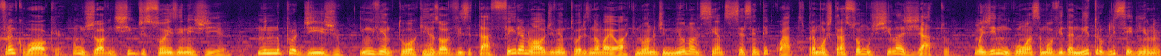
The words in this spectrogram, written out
Frank Walker é um jovem cheio de sonhos e energia, um menino prodígio e um inventor que resolve visitar a Feira Anual de Inventores em Nova York no ano de 1964 para mostrar sua mochila jato, uma geringonça movida a nitroglicerina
